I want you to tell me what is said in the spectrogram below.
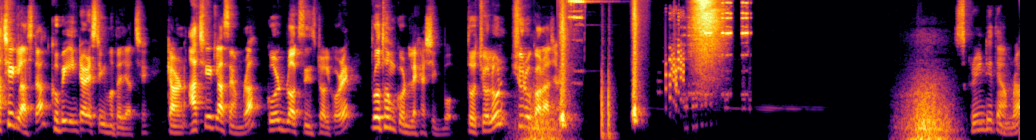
আজকের ক্লাসটা খুবই ইন্টারেস্টিং হতে যাচ্ছে। কারণ আজকের ক্লাসে আমরা কোড ব্লকস ইনস্টল করে প্রথম কোড লেখা শিখব। তো চলুন শুরু করা যাক। স্ক্রিনটিতে আমরা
